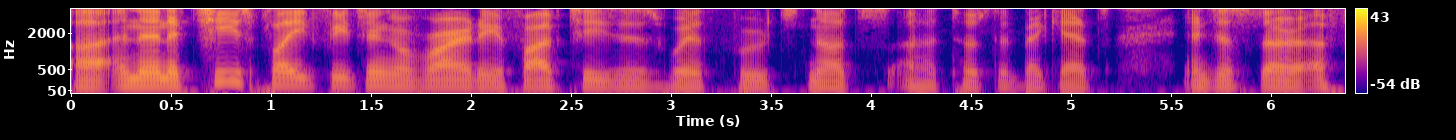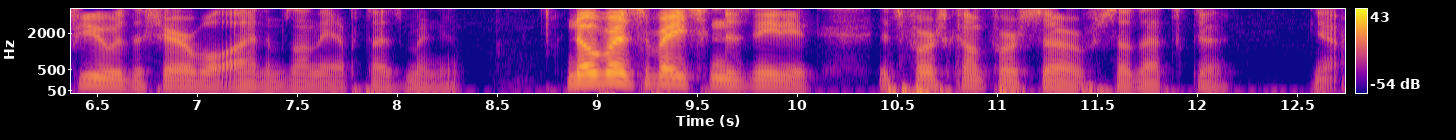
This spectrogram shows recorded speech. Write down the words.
Uh, and then a cheese plate featuring a variety of five cheeses with fruits, nuts, uh, toasted baguettes, and just uh, a few of the shareable items on the appetizer menu. No reservation is needed. It's first come, first serve, so that's good. Yeah.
